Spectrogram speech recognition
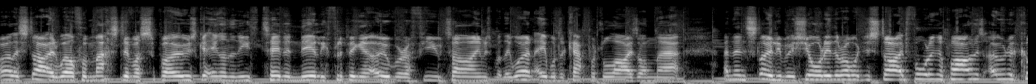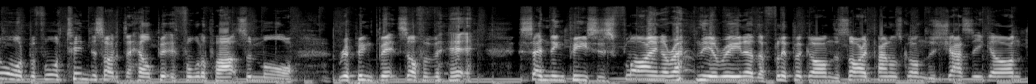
Well, it started well for Mastiff, I suppose, getting underneath Tin and nearly flipping it over a few times, but they weren't able to capitalise on that. And then slowly but surely, the robot just started falling apart on its own accord before Tin decided to help it fall apart some more, ripping bits off of it, sending pieces flying around the arena. The flipper gone, the side panels gone, the chassis gone,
